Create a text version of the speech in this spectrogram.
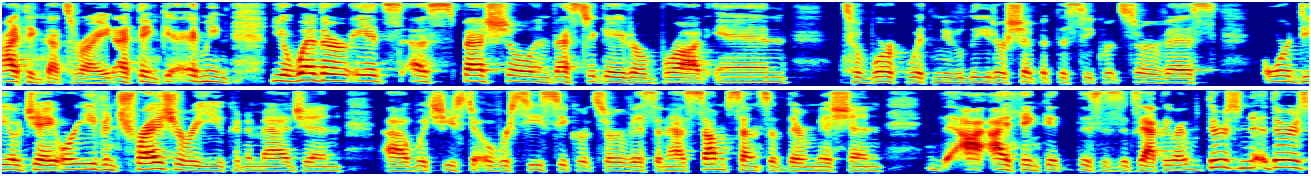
I think that's right. I think, I mean, you know, whether it's a special investigator brought in to work with new leadership at the Secret Service or DOJ or even Treasury, you can imagine, uh, which used to oversee Secret Service and has some sense of their mission. I, I think it, this is exactly right. There's no, there's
